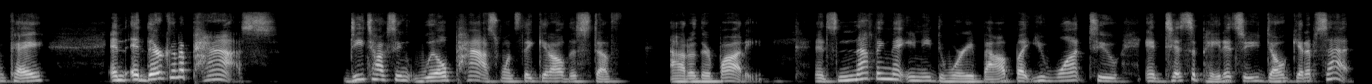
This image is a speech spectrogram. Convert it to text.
Okay? And and they're going to pass. Detoxing will pass once they get all this stuff out of their body. It's nothing that you need to worry about, but you want to anticipate it so you don't get upset.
